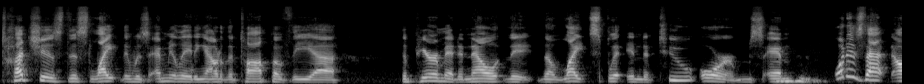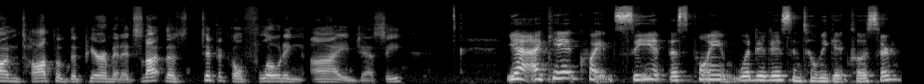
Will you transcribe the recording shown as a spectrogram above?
touches this light that was emulating out of the top of the uh, the pyramid, and now the the light split into two orbs. And what is that on top of the pyramid? It's not the typical floating eye, Jesse. Yeah, I can't quite see at this point what it is until we get closer.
